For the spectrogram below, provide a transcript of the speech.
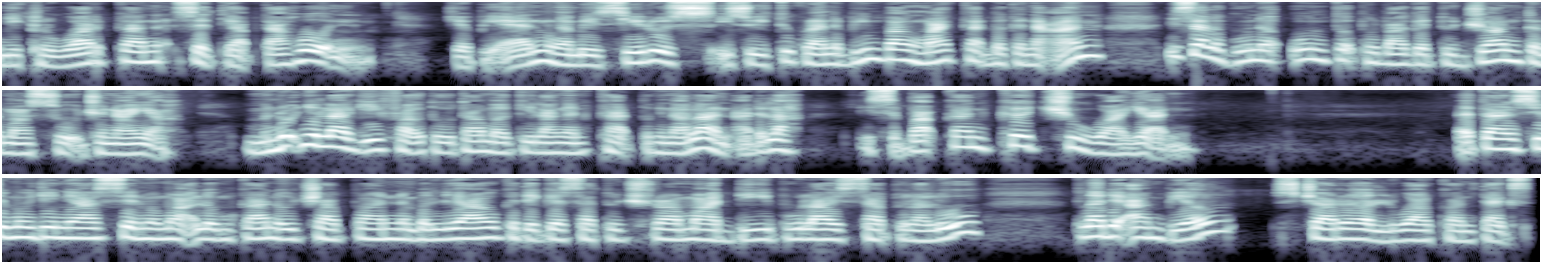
yang dikeluarkan setiap tahun. JPN mengambil serius isu itu kerana bimbang markat berkenaan disalahguna untuk pelbagai tujuan termasuk jenayah. Menurutnya lagi, faktor utama kehilangan kad pengenalan adalah disebabkan kecuaian. Tan Sri Muhyiddin Yassin memaklumkan ucapan beliau ketika satu ceramah di Pulai Sabtu lalu telah diambil secara luar konteks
